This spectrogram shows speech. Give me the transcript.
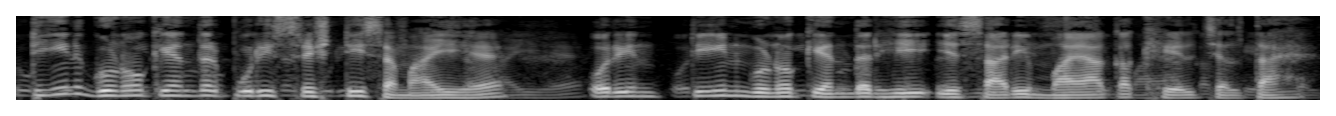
तीन गुणों के अंदर पूरी सृष्टि समाई है और इन तीन गुणों के अंदर ही ये सारी माया का खेल चलता है।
